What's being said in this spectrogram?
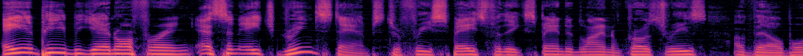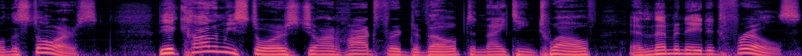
A&P began offering S&H green stamps to free space for the expanded line of groceries available in the stores. The economy stores John Hartford developed in 1912 eliminated frills,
